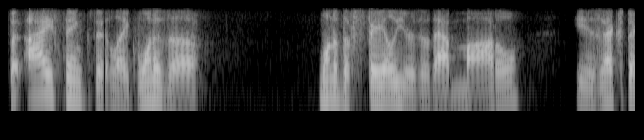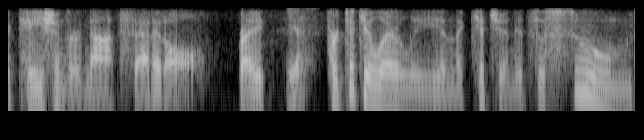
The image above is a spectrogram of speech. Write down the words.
But I think that like one of the one of the failures of that model is expectations are not set at all, right? Yes. Particularly in the kitchen, it's assumed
